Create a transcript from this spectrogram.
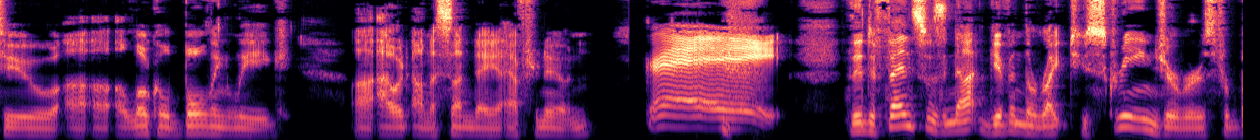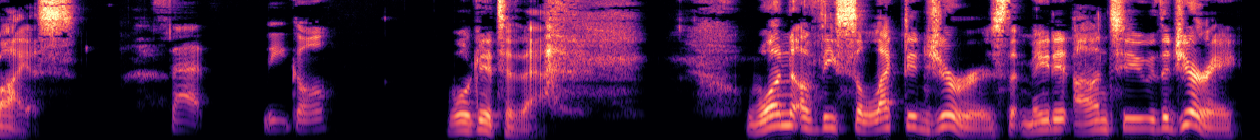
to a, a local bowling league uh, out on a Sunday afternoon. Great. The defense was not given the right to screen jurors for bias. Is that legal? We'll get to that. One of the selected jurors that made it onto the jury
